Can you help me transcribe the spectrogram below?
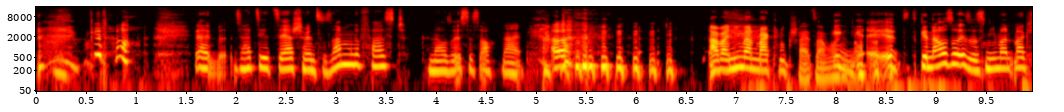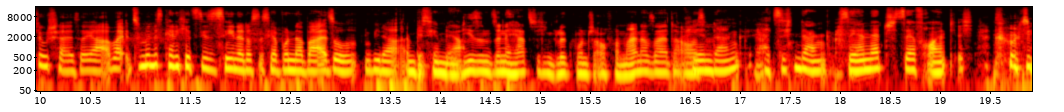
Genau. Das hat sie jetzt sehr schön zusammengefasst. Genau so ist es auch. Nein. Aber Aber niemand mag Klugscheißer. Äh, genau so ist es. Niemand mag Klugscheißer, ja. Aber zumindest kenne ich jetzt diese Szene. Das ist ja wunderbar. Also wieder ein bisschen mehr. In diesem Sinne herzlichen Glückwunsch auch von meiner Seite aus. Vielen Dank. Ja. Herzlichen Dank. Sehr nett, sehr freundlich. Gut.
